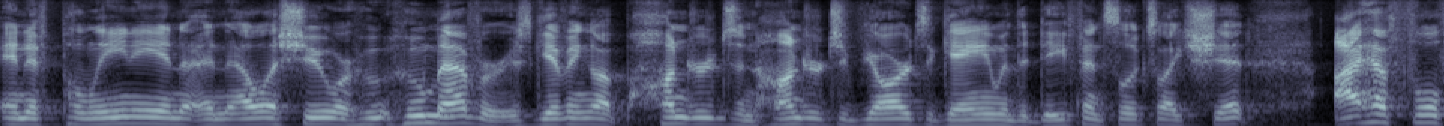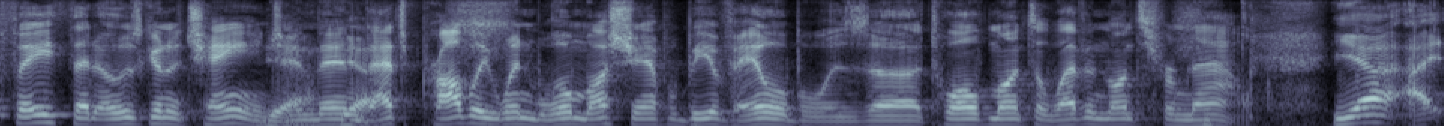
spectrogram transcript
and if Pelini and, and LSU or who, whomever is giving up hundreds and hundreds of yards a game and the defense looks like shit. I have full faith that O's going to change, Yeah, and then yeah. that's probably when Will Muschamp will be available. Is uh, 12 months, 11 months from now. Yeah, I,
